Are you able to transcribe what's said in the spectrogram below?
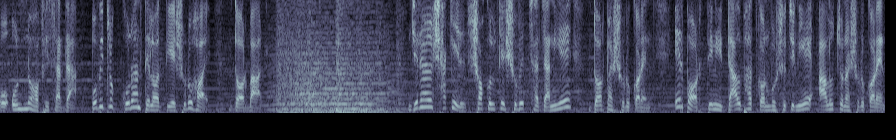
ও অন্য অফিসাররা পবিত্র কোরআন তেলত দিয়ে শুরু হয় দরবার। জেনারেল শাকিল সকলকে শুভেচ্ছা জানিয়ে দরবার শুরু করেন। এরপর তিনি ডাল ভাত কর্মসূচি নিয়ে আলোচনা শুরু করেন।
